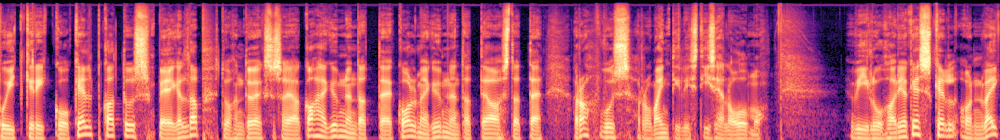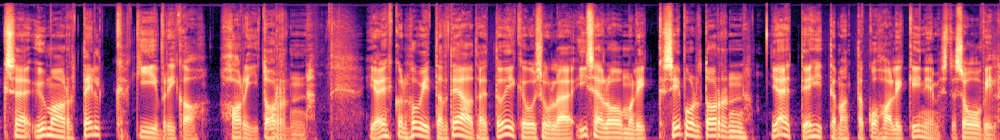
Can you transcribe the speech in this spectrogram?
Puitkiriku kelpkatus peegeldab tuhande üheksasaja kahekümnendate, kolmekümnendate aastate rahvusromantilist iseloomu. viiluharja keskel on väikse ümar telkkiivriga haritorn ja ehk on huvitav teada, et õigeusule iseloomulik sibultorn jäeti ehitamata kohalike inimeste soovil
